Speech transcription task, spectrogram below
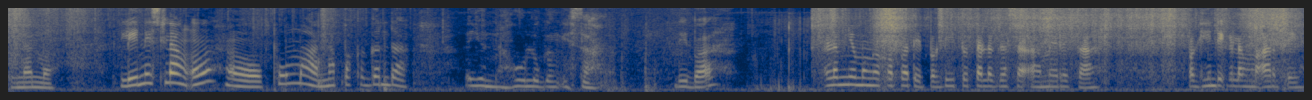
tingnan mo. Linis lang, oh. Oh, puma. Napakaganda. Ayun, nahulog ang isa. Di ba? Alam niyo mga kapatid, pag dito talaga sa Amerika, pag hindi ka lang maarte,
